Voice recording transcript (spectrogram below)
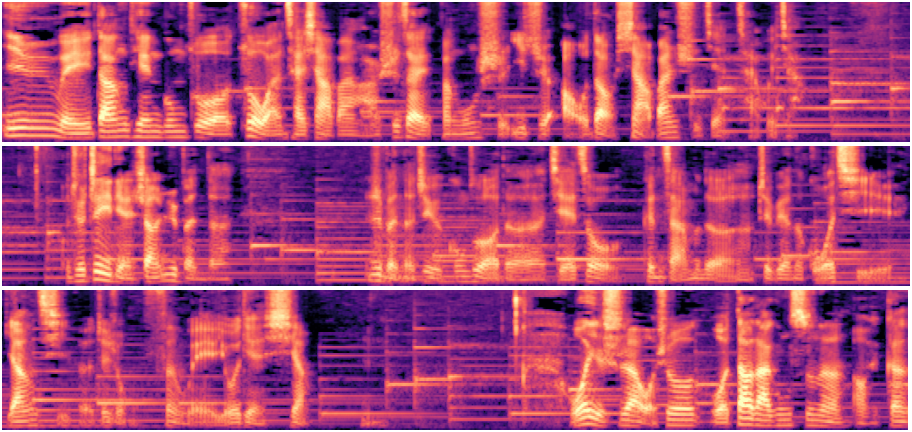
因为当天工作做完才下班，而是在办公室一直熬到下班时间才回家。我觉得这一点上，日本的日本的这个工作的节奏跟咱们的这边的国企央企的这种氛围有点像，我也是啊，我说我到大公司呢，哦，刚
